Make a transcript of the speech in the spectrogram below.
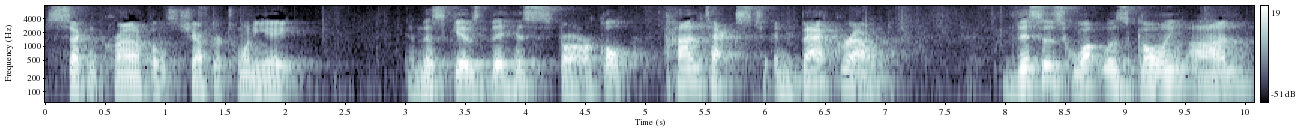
Second Chronicles chapter 28. And this gives the historical context and background. This is what was going on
